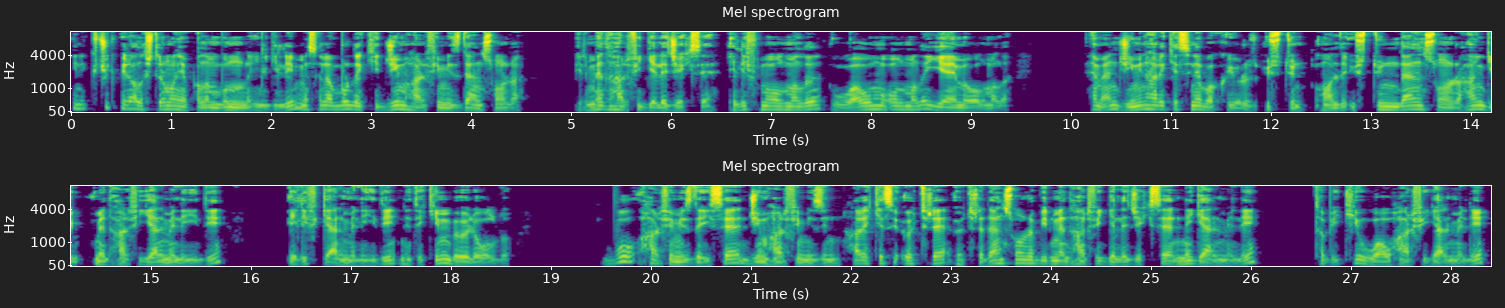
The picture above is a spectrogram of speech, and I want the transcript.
Yine küçük bir alıştırma yapalım bununla ilgili. Mesela buradaki cim harfimizden sonra bir med harfi gelecekse elif mi olmalı, vav mu olmalı, y mi olmalı? Hemen cimin harekesine bakıyoruz. Üstün. O halde üstünden sonra hangi med harfi gelmeliydi? elif gelmeliydi. Netekim böyle oldu. Bu harfimizde ise cim harfimizin harekesi ötre, ötreden sonra bir med harfi gelecekse ne gelmeli? Tabii ki vav harfi gelmeli.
